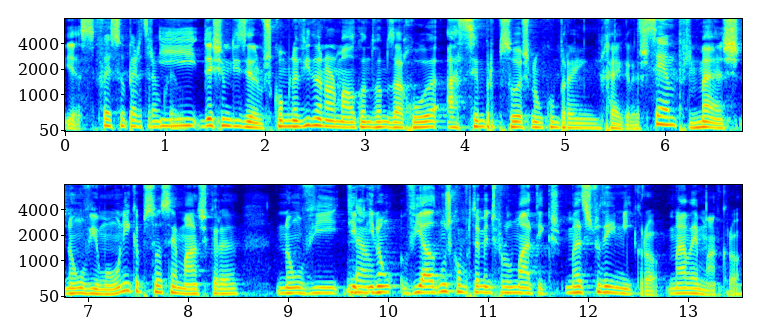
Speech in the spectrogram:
Yes. Foi super tranquilo. E deixem-me dizer-vos, como na vida normal, quando vamos à rua, há sempre pessoas que não cumprem regras. Sempre. Mas não vi uma única pessoa sem máscara, não vi. Tipo, Não. E não vi alguns comportamentos problemáticos, mas estudei em micro, nada em macro.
